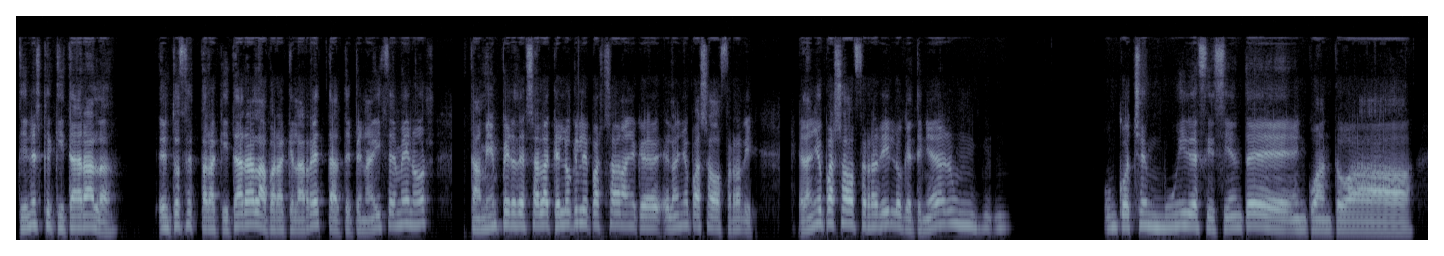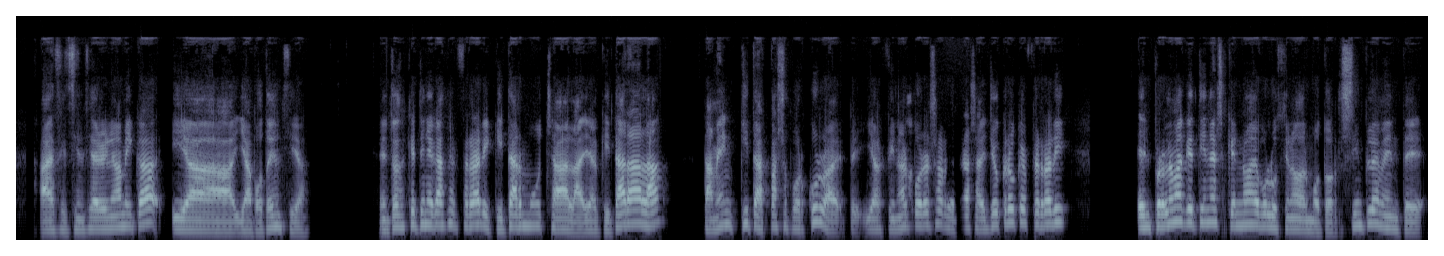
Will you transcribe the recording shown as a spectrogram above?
tienes que quitar ala. Entonces, para quitar ala, para que la recta te penalice menos, también pierdes ala, que es lo que le pasaba el año, que, el año pasado a Ferrari. El año pasado a Ferrari lo que tenía era un, un coche muy deficiente en cuanto a, a eficiencia aerodinámica y a, y a potencia. Entonces, ¿qué tiene que hacer Ferrari? Quitar mucha ala. Y al quitar ala, también quitas paso por curva. Y al final por eso retrasa. Yo creo que Ferrari, el problema que tiene es que no ha evolucionado el motor. Simplemente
